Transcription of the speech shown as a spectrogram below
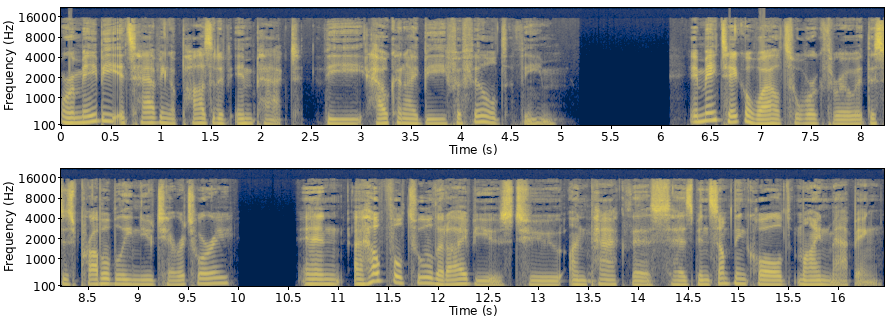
Or maybe it's having a positive impact, the how can I be fulfilled theme. It may take a while to work through it. This is probably new territory, and a helpful tool that I've used to unpack this has been something called mind mapping.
